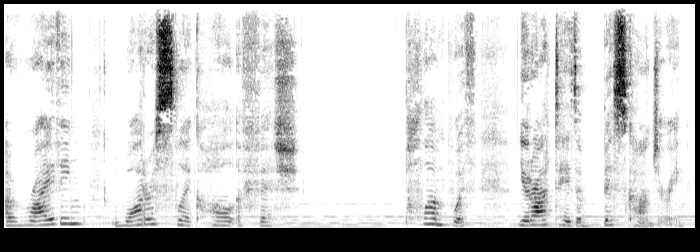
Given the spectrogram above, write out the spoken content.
a writhing, water slick haul of fish. Plump with Jurate's abyss conjuring,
